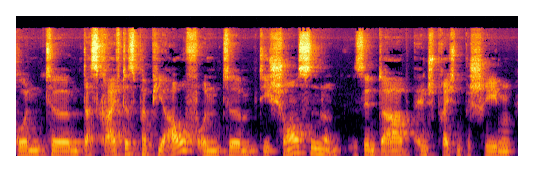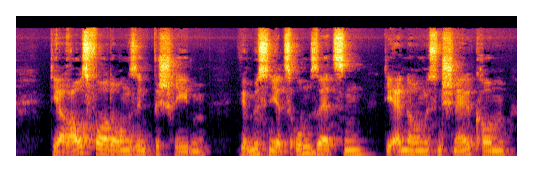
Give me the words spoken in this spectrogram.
Und ähm, das greift das Papier auf und ähm, die Chancen sind da entsprechend beschrieben. Die Herausforderungen sind beschrieben. Wir müssen jetzt umsetzen, die Änderungen müssen schnell kommen,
